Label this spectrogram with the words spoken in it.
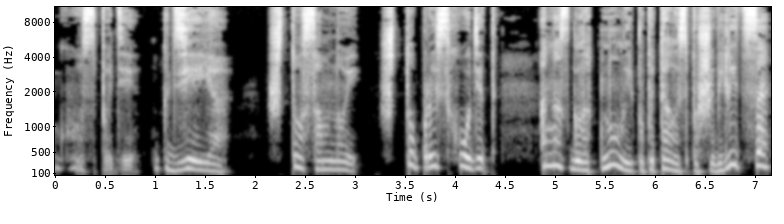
«Господи, где я? Что со мной? Что происходит?» Она сглотнула и попыталась пошевелиться,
